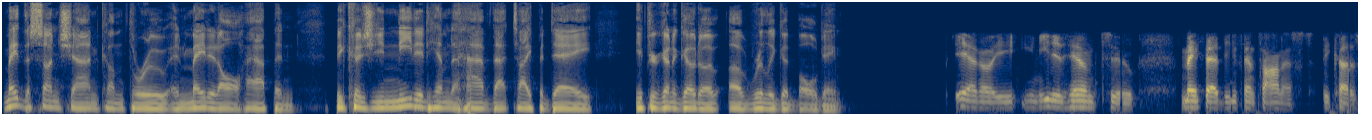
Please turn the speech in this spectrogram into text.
made the sunshine come through and made it all happen because you needed him to have that type of day if you're going to go to a really good bowl game. Yeah, no, you, you needed him to make that defense honest because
